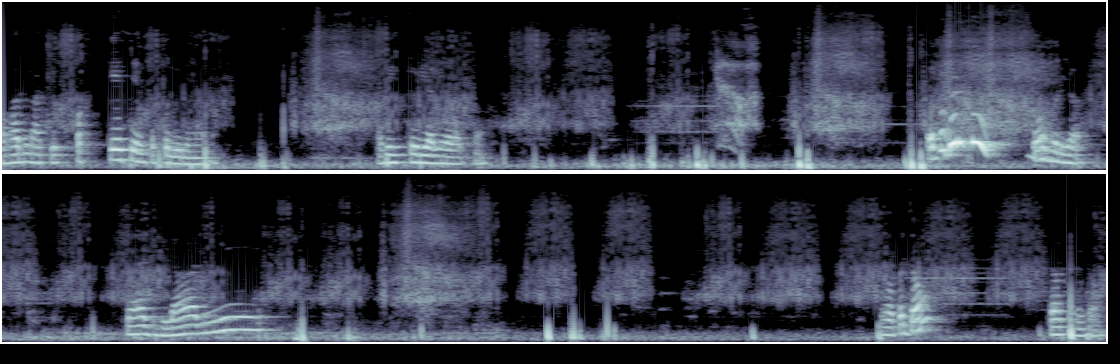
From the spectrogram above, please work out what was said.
बाहर में आके पक्के से इन सबको ले लूँगा। अभी स्टोरी आगे बढ़ाता हूँ। बहुत बढ़िया। क्या ढीला आदमी वहाँ पर जाऊँ कि नहीं जाऊँ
